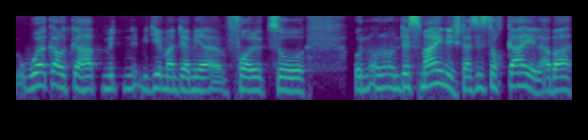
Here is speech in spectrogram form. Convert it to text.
Workout gehabt mit, mit jemand, der mir folgt, so. Und, und, und das meine ich, das ist doch geil. Aber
